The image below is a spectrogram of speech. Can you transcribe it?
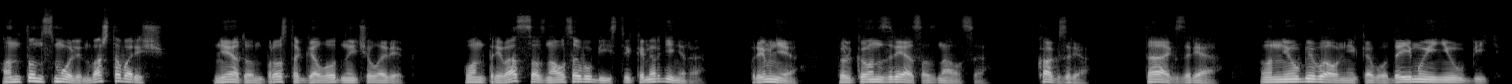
«Антон Смолин, ваш товарищ?» Нет, он просто голодный человек. Он при вас сознался в убийстве камердинера. При мне. Только он зря сознался. Как зря? Так зря. Он не убивал никого, да ему и не убить.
